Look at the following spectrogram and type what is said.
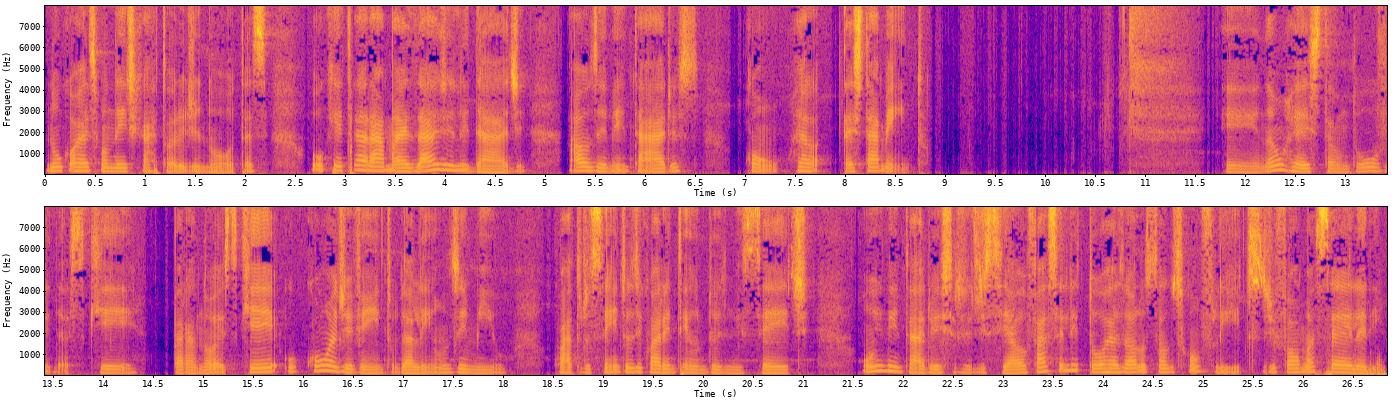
no correspondente cartório de notas, o que trará mais agilidade aos inventários com testamento. É, não restam dúvidas que, para nós, que o, com o advento da Lei 11.441 de 2007, o inventário extrajudicial facilitou a resolução dos conflitos de forma célere,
